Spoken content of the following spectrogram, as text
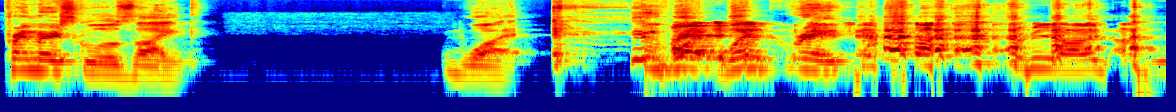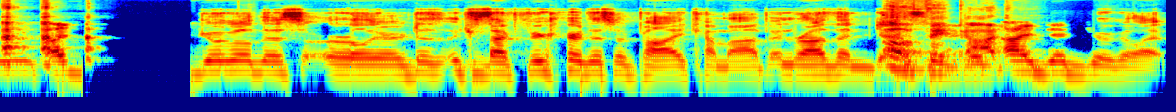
Primary school is like what? what, what grade? to be honest, I, I googled this earlier because I figured this would probably come up, and rather than Oh, guessing, thank God. I did Google it.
